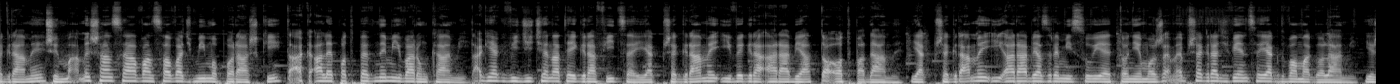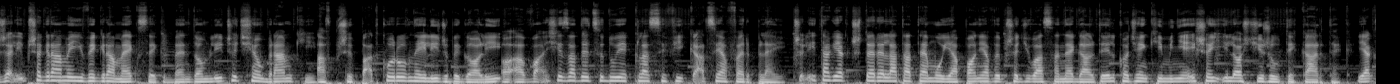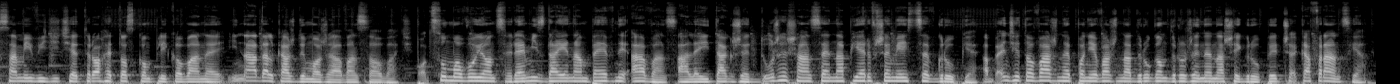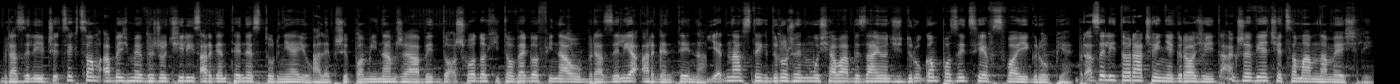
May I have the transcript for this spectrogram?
przegramy? Czy mamy szansę awansować mimo porażki? Tak, ale pod pewnymi warunkami. Tak jak widzicie na tej grafice, jak przegramy i wygra Arabia, to odpadamy. Jak przegramy i Arabia zremisuje, to nie możemy przegrać więcej jak dwoma golami. Jeżeli przegramy i wygra Meksyk, będą liczyć się bramki, a w przypadku równej liczby goli o awansie zadecyduje klasyfikacja fair play. Czyli tak jak 4 lata temu Japonia wyprzedziła Senegal tylko dzięki mniejszej ilości żółtych kartek. Jak sami widzicie, trochę to skomplikowane i nadal każdy może awansować. Podsumowując, remis daje nam pewny awans, ale i także duże szanse na pierwsze miejsce w grupie. A będzie to ważne, ponieważ na drugą drużynę naszej grupy czeka Francja. Brazylijczycy chcą, abyśmy wyrzucili z Argentyny z turnieju, ale przypominam, że aby doszło do hitowego finału Brazylia-Argentyna, jedna z tych drużyn musiałaby zająć drugą pozycję w swojej grupie. Brazylii to raczej nie grozi, także wiecie co mam na myśli.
